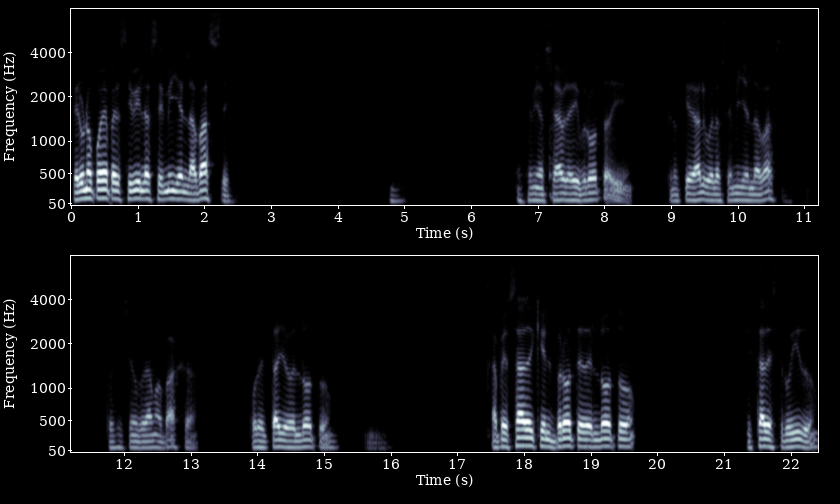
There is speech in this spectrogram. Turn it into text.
Pero uno puede percibir la semilla en la base. La semilla se abre y brota, y, pero queda algo de la semilla en la base. Pues el señor Brahma baja por el tallo del loto. A pesar de que el brote del loto está destruido,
